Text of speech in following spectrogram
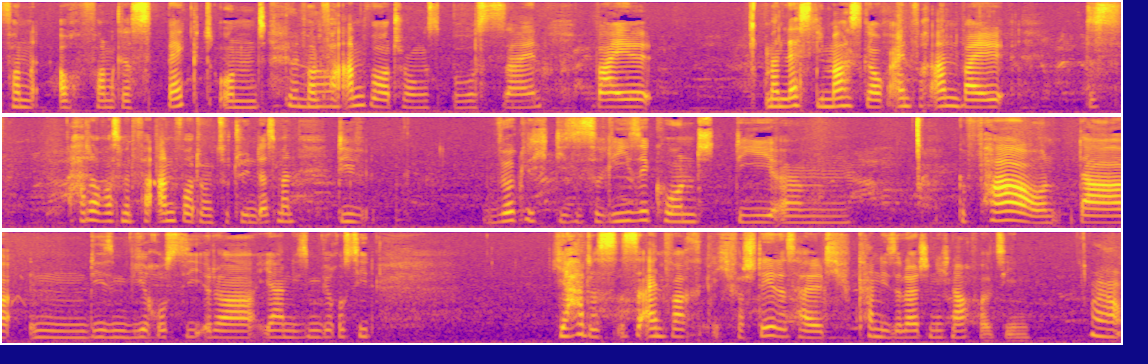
von auch von Respekt und Genau. von Verantwortungsbewusstsein, weil man lässt die Maske auch einfach an, weil das hat auch was mit Verantwortung zu tun, dass man die wirklich dieses Risiko und die ähm, Gefahr und da in diesem Virus sieht oder ja in diesem Virus sieht. Ja, das ist einfach, ich verstehe das halt, ich kann diese Leute nicht nachvollziehen. Ja,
